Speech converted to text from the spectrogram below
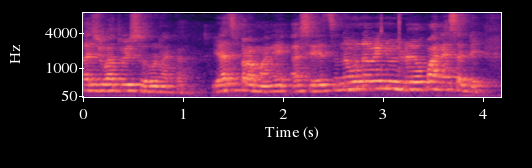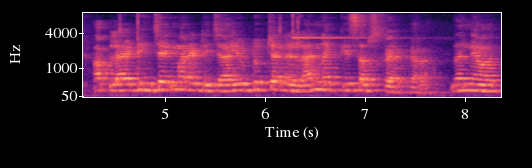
अजिबात विसरू नका. याचप्रमाणे असेच नवनवीन व्हिडिओ पाहण्यासाठी आपल्या ढिंचेक मराठीच्या यूट्यूब चॅनलला नक्की सबस्क्राईब करा. धन्यवाद.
